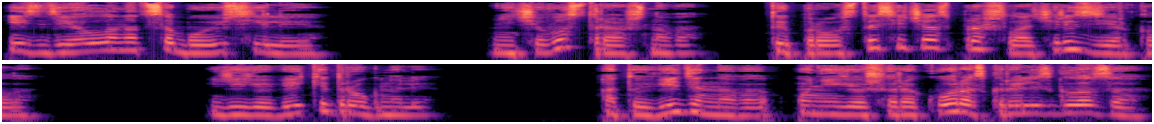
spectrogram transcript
и сделала над собой усилие. «Ничего страшного, ты просто сейчас прошла через зеркало». Ее веки дрогнули. От увиденного у нее широко раскрылись глаза.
